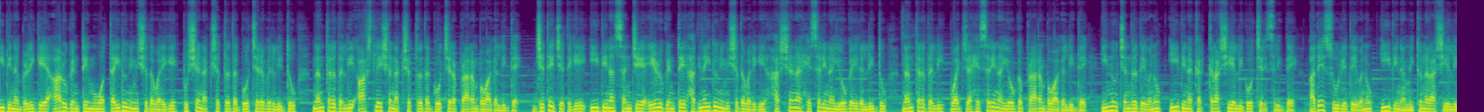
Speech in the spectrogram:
ಈ ದಿನ ಬೆಳಿಗ್ಗೆ ಆರು ಗಂಟೆ ಮೂವತ್ತೈದು ನಿಮಿಷದವರೆಗೆ ಪುಷ್ಯ ನಕ್ಷತ್ರದ ಗೋಚರವಿರಲಿದ್ದು, ನಂತರದಲ್ಲಿ ಆಶ್ಲೇಷ ನಕ್ಷತ್ರದ ಗೋಚರ ಪ್ರಾರಂಭವಾಗಲಿದ್ದೆ. ಜತೆ ಜತೆಗೆ ಈ ದಿನ ಸಂಜೆಯ ಏಳು ಗಂಟೆ ಹದಿನೈದು ನಿಮಿಷದವರೆಗೆ ಹರ್ಷಣ ಹೆಸರಿನ ಯೋಗ ಇರಲಿದ್ದು, ನಂತರದಲ್ಲಿ ವಜ್ರ ಹೆಸರಿನ ಯೋಗ ಪ್ರಾರಂಭವಾಗಲಿದ್ದೆ. ಇನ್ನು ಚಂದ್ರದೇವನು ಈ ದಿನ ಕರ್ಕರಾಶಿಯಲ್ಲಿ ಗೋಚರಿಸಲಿದ್ದೆ. ಅದೇ ಸೂರ್ಯದೇವನು ಈ ದಿನ ಮಿಥುನ ರಾಶಿಯಲ್ಲಿ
